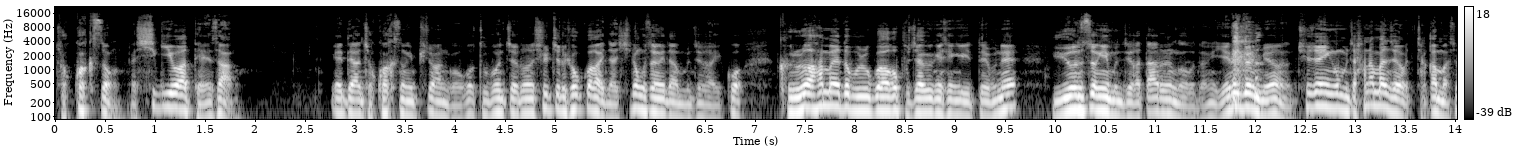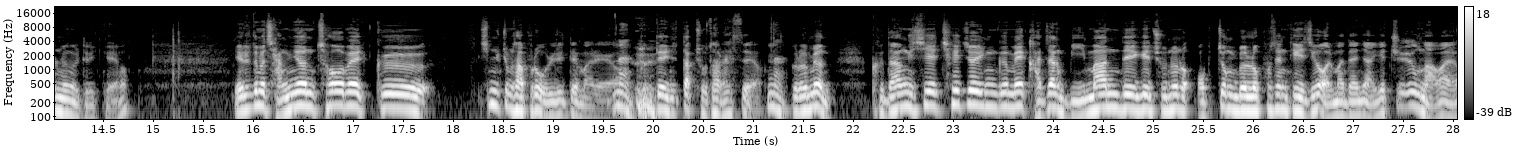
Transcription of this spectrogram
적확성, 그러니까 시기와 대상 에 대한 적확성이 필요한 거고 두 번째로는 실제로 효과가 있냐 실용성에 대한 문제가 있고 그러함에도 불구하고 부작용이 생기기 때문에 유연성의 문제가 따르는 거거든요. 예를 들면 최저임금 문제 하나만 제가 잠깐만 설명을 드릴게요. 예를 들면 작년 처음에 그 16.4% 올릴 때 말이에요. 네. 그때 이제 딱 조사를 했어요. 네. 그러면 그 당시에 최저임금에 가장 미만되게 주는 업종별로 퍼센테이지가 얼마 되냐 이게 쭉 나와요.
